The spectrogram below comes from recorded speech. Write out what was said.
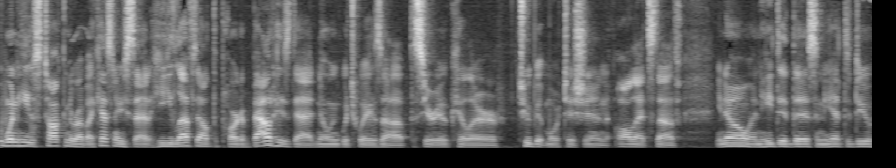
when he was talking to Rabbi Kessner he said he left out the part about his dad knowing which way is up the serial killer two-bit mortician all that stuff you know and he did this and he had to do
